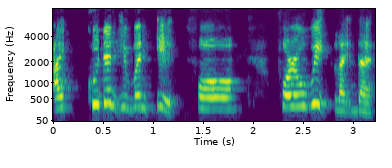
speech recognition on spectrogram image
I couldn't even eat for for a week like that.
